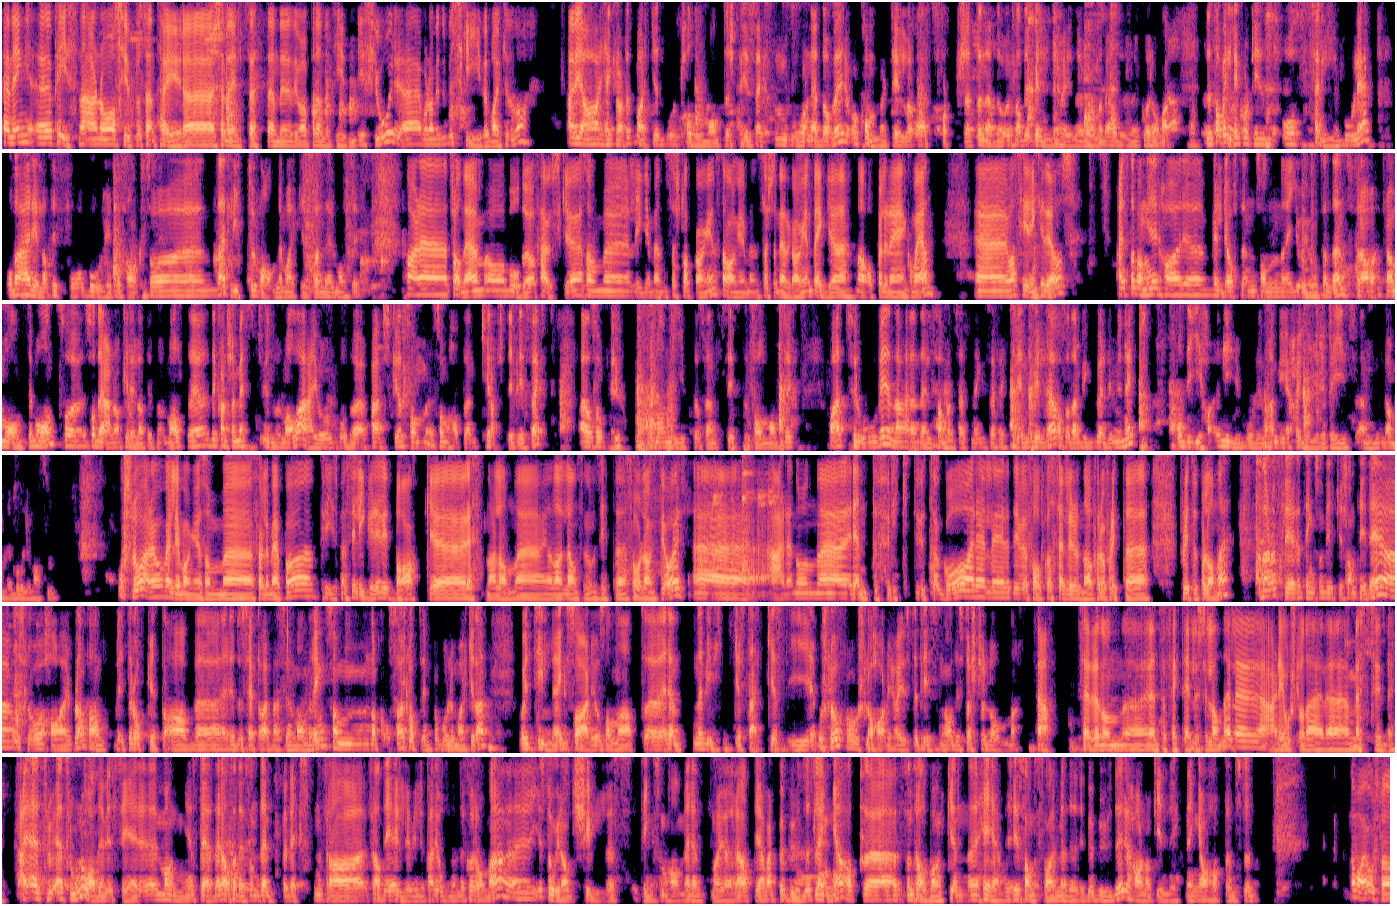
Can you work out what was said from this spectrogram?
Henning, eh, prisene er nå 7% høyere generelt sett enn de var på denne tiden i fjor. Eh, hvordan vil du beskrive markedet nå? Vi har helt klart et marked hvor tolvmånedersprisveksten går nedover og kommer til å fortsette nedover fra de veldig høye nivåene vi hadde under korona. Det tar veldig kort tid å selge bolig, og det er relativt få boliger til salgs. Så eh, det er et litt uvanlig marked på en del måter. Nå er det Trondheim og Bodø og Fauske som eh, ligger med den største oppgangen. Stavanger med den største nedgangen. Begge opp eller ned 1,1. Eh, hva sier egentlig det oss? Nei, Stavanger har uh, veldig ofte en sånn jojo-tendens fra, fra, måned til måned, så, så, det er nok relativt normalt. Det, det kanskje mest unormale er jo Bodø Fauske, som, som, har hatt en kraftig prisvekst. Altså 14,9% siste tolv måneder. Og her tror vi det er en del sammensetningseffekter inne i bildet. altså Det er bygd veldig mye nytt, og de nye boligene har mye høyere pris enn den gamle boligmassen. Oslo er det jo veldig mange som uh, følger med på. Prismessig ligger de litt bak uh, resten av landet, landsgjennomsnittet så langt i år. Uh, er det noen rentefrykt ute og går, eller driver folk og selger unna for å flytte, flytte ut på landet? Det er nok flere ting som virker samtidig. Oslo har bl.a. blitt råket av redusert arbeidsinnvandring, som nok også har slått inn på boligmarkedet. Og I tillegg så er det jo sånn at rentene virker sterkest i Oslo, for Oslo har de høyeste prisene og de største største lånene. Ja. Ser dere noen uh, renteeffekt ellers i landet, eller er det i Oslo det er uh, mest synlig? Nei, jeg tror, jeg tror, noe av det vi ser eh, mange steder, altså det som demper veksten fra, fra de elleville periodene under korona, i stor grad skyldes ting som har med renten å gjøre. At de har vært bebudet lenge, at sentralbanken hever i samsvar med det de bebuder, har nok innvirkning og hatt en stund. Nå var jo Oslo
